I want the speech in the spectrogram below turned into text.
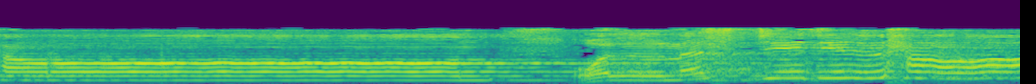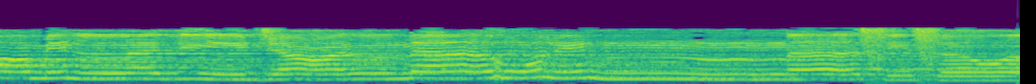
الحرام. والمسجد الحرام الذي جعلناه للناس سواء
